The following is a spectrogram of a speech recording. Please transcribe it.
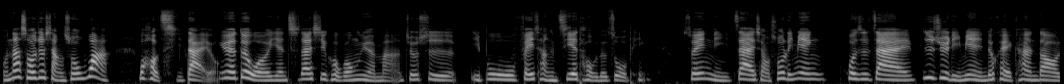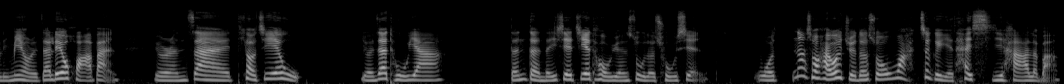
我那时候就想说哇，我好期待哦，因为对我而言，池袋西口公园嘛，就是一部非常街头的作品，所以你在小说里面或是在日剧里面，你都可以看到里面有人在溜滑板，有人在跳街舞，有人在涂鸦等等的一些街头元素的出现。我那时候还会觉得说，哇，这个也太嘻哈了吧！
